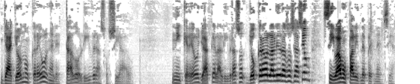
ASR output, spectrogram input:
Ya yo no creo en el Estado libre asociado. Ni creo ya que la libre yo creo en la libre asociación si vamos para la independencia.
